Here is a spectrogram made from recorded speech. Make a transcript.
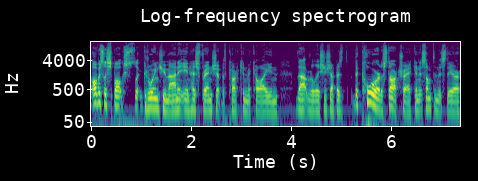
Obviously, Spock's like growing humanity and his friendship with Kirk and McCoy and that relationship is the core of Star Trek, and it's something that's there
